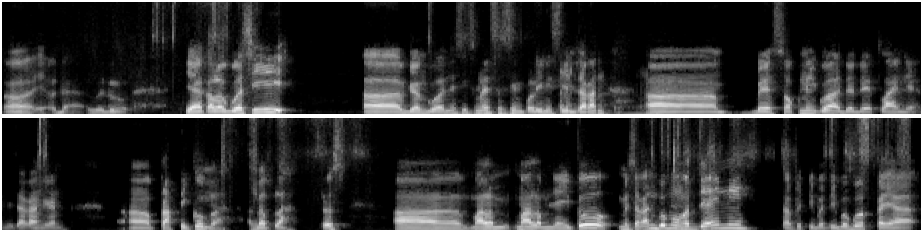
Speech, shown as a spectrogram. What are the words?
Oh ya udah, gue dulu. Ya kalau gue sih eh, gangguannya sih sebenarnya sesimpel ini sih. Misalkan eh, besok nih gue ada deadline ya, misalkan kan Eh, praktikum lah, anggaplah. Terus eh, malam malamnya itu, misalkan gue mau ngerjain nih, tapi tiba-tiba gue kayak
